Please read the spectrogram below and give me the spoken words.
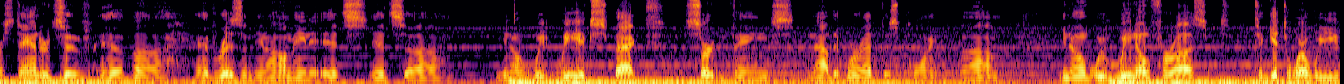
Our standards have have uh, have risen. You know, I mean, it's it's uh, you know we we expect certain things now that we're at this point. Um, you know, we, we know for us to get to where we,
